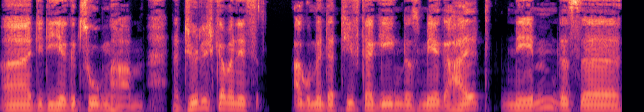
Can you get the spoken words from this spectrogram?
äh, die die hier gezogen haben. Natürlich kann man jetzt argumentativ dagegen das mehr Gehalt nehmen, dass äh,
